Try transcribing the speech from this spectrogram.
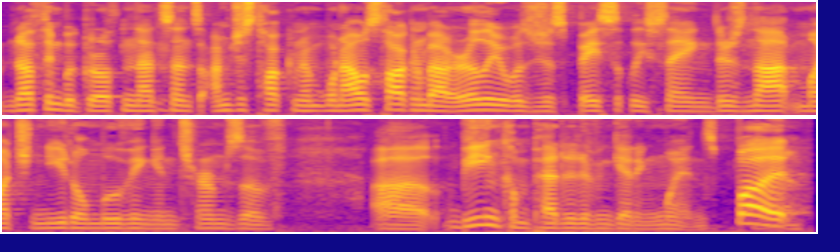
nothing but growth in that sense. I'm just talking when I was talking about earlier was just basically saying there's not much needle moving in terms of uh, being competitive and getting wins. But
